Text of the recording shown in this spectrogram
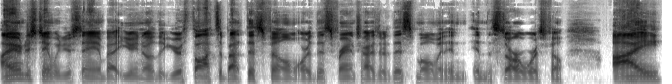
I understand what you're saying about you, you know, that your thoughts about this film or this franchise or this moment in in the Star Wars film. I,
